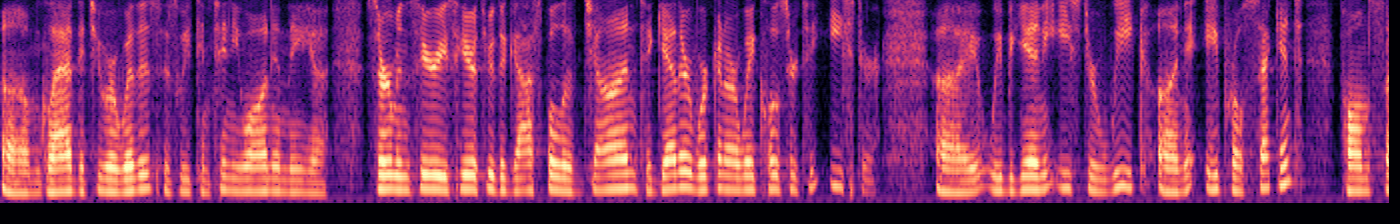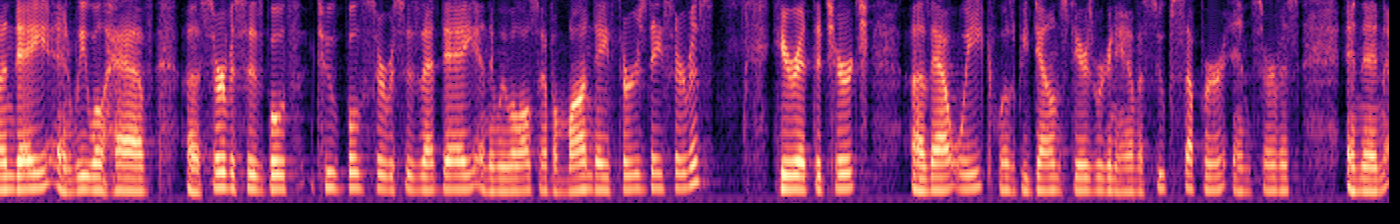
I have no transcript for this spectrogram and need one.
I'm glad that you are with us as we continue on in the uh, sermon series here through the Gospel of John together, working our way closer to Easter. Uh, we begin Easter week on April 2nd, Palm Sunday, and we will have uh, services, both two both services that day, and then we will also have a Maundy Thursday service here at the church. Uh, that week. We'll be downstairs. We're going to have a soup supper and service. And then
